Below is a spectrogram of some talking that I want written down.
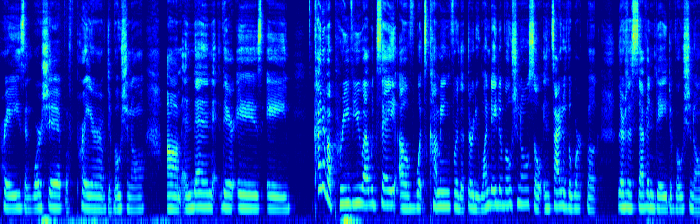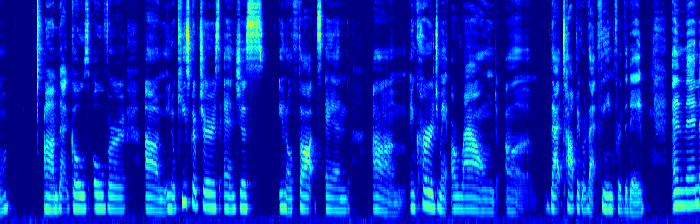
praise and worship, of prayer, of devotional. Um, and then there is a kind of a preview, I would say, of what's coming for the 31 day devotional. So inside of the workbook, there's a seven day devotional um, that goes over um, you know, key scriptures and just, you know, thoughts and um, encouragement around uh, that topic or that theme for the day. And then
